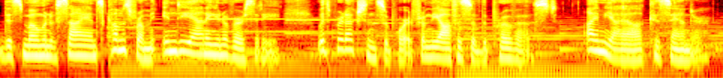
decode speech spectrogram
This moment of science comes from Indiana University with production support from the Office of the Provost. I'm Yael Ksander.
